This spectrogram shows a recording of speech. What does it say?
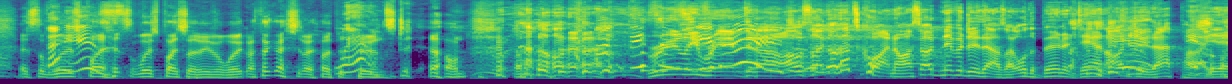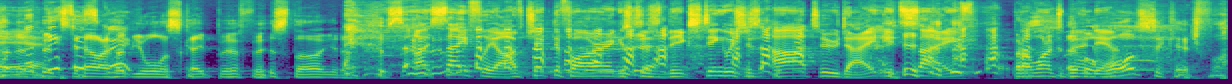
place. It's the That worst is. place. It's the worst place I've ever worked. I think I said I hope Wow. it burns down. really ramped it up. I was like, oh, that's quite nice. I'd never do that. I was like, oh, the burn it down. I'd do that part. Yeah, yeah. This is down. I hope you all escape first, though. You know, Sa- uh, safely, I've checked the fire extinguishers. The extinguishers are to date. It's safe, but I want it to if burn it down. was to catch fire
